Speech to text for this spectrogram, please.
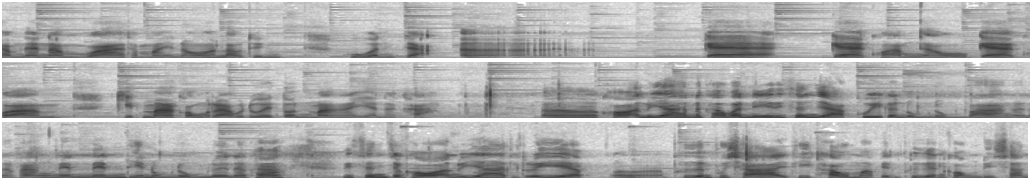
คำแนะนำว่าทำไมเนาะเราถึง ควรจะแก้แก้ความเหงา แก้ความคิดมากของเราด้วยต้นไม้อะนะคะออขออนุญาตนะคะ วันนี้ดิฉันอยากคุยกับหนุ่มๆบ้างนะคะ เน้นๆที่หนุ่มๆเลยนะคะ ดิฉันจะขออนุญาตเรียกเเพื่อนผู้ชายที่เข้ามาเป็นเพื่อนของดิฉัน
